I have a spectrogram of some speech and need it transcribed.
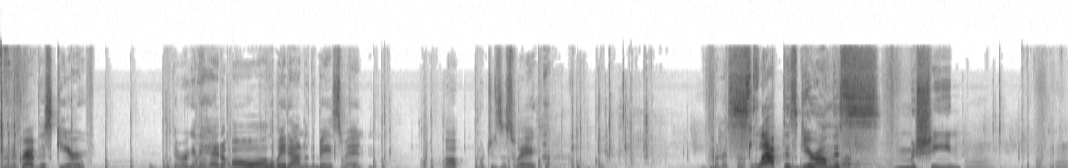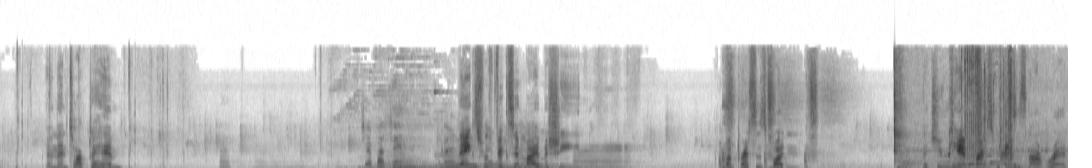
I'm gonna grab this gear. Then we're gonna head all the way down to the basement. Oh, which is this way. I'm gonna slap this gear on this machine. And then talk to him. Thanks for fixing my machine. I'm gonna press this button. That you can't press because it's not red.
